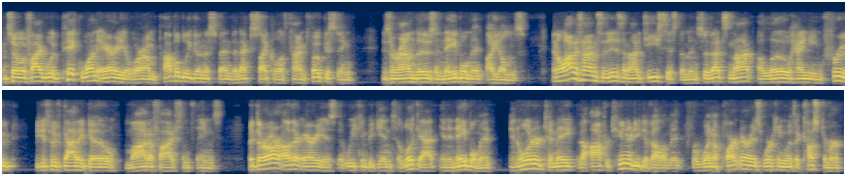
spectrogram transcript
And so, if I would pick one area where I'm probably going to spend the next cycle of time focusing, is around those enablement items. And a lot of times it is an IT system. And so that's not a low hanging fruit because we've got to go modify some things. But there are other areas that we can begin to look at in enablement in order to make the opportunity development for when a partner is working with a customer,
